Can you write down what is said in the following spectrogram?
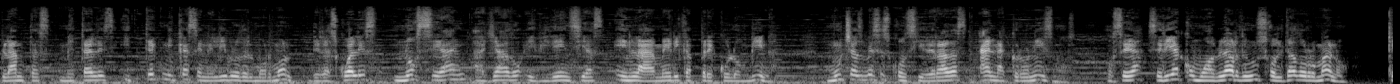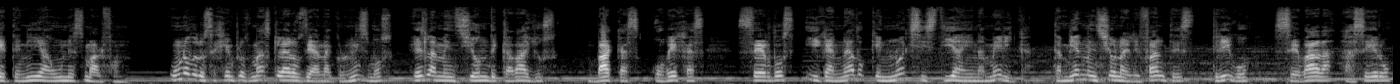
plantas, metales y técnicas en el libro del Mormón, de las cuales no se han hallado evidencias en la América precolombina, muchas veces consideradas anacronismos, o sea, sería como hablar de un soldado romano que tenía un smartphone. Uno de los ejemplos más claros de anacronismos es la mención de caballos, vacas, ovejas, cerdos y ganado que no existía en América. También menciona elefantes, trigo, cebada, acero,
